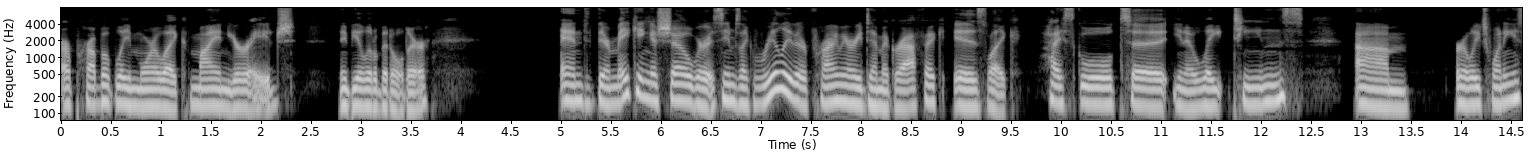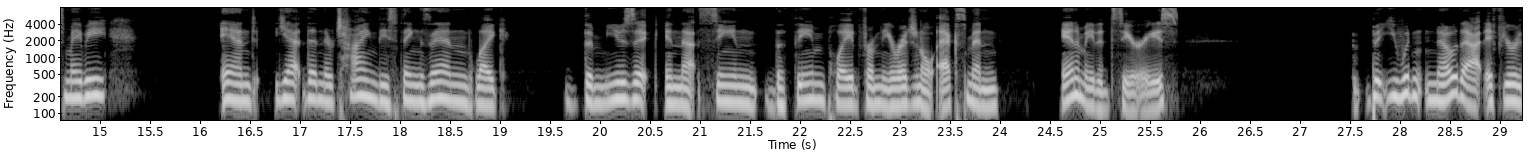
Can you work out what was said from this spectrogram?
are probably more like my and your age, maybe a little bit older and they're making a show where it seems like really their primary demographic is like high school to you know late teens um early 20s maybe. And yet then they're tying these things in like the music in that scene the theme played from the original x-men animated series. But you wouldn't know that if you're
